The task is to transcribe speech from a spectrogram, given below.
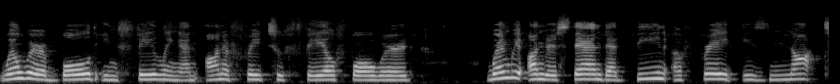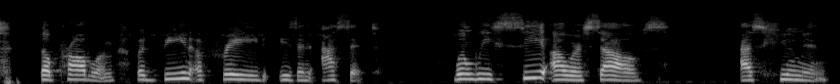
when we're bold in failing and unafraid to fail forward, when we understand that being afraid is not the problem, but being afraid is an asset. When we see ourselves as human,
